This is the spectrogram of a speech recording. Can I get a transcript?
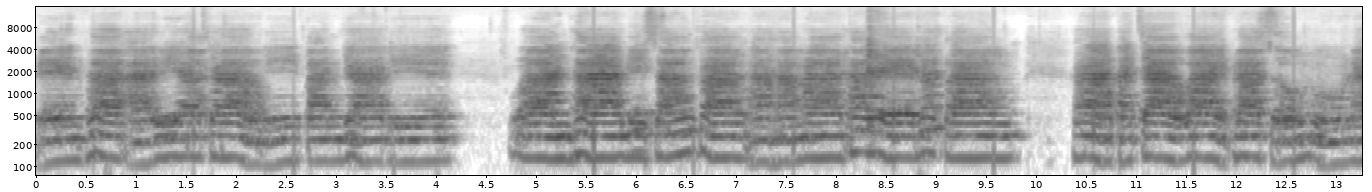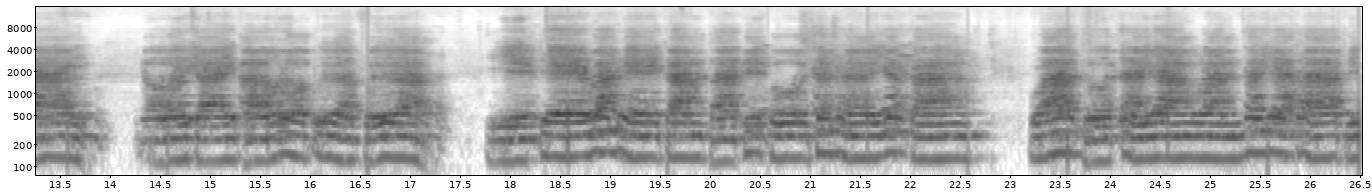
เป็นพระอริยเจ้ามีปัญญาดี วันทามิสังฆังอาหามาทะเลนตัง ข้าพระเจ้าไหว้พระสงฆ์หมู่นั้น โดยใจเคารพเอื้อเฟื้ออิเจวะเมกัมตาภิกขุชเนยกังวัตถุตยังวันทยตาภิ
